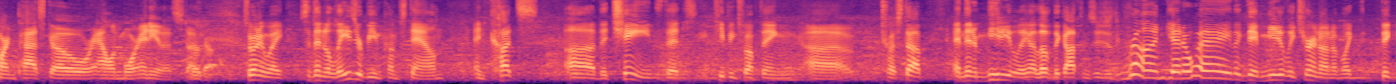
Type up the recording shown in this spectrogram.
Martin Pasko, or Alan Moore, any of that stuff. Okay. So anyway, so then a laser beam comes down and cuts uh, the chains that's keeping Swamp Thing uh, trussed up, and then immediately, I love the Gotham City, just run, get away! Like they immediately turn on him. Like big.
